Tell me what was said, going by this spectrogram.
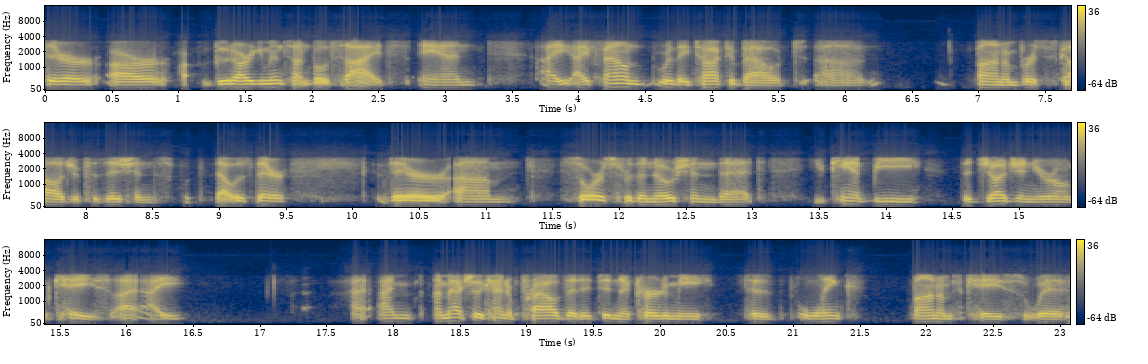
there are good arguments on both sides. And I, I found where they talked about uh, Bonham versus College of Physicians. That was their their um, source for the notion that you can't be the judge in your own case. I, I, I'm I'm actually kind of proud that it didn't occur to me to link Bonham's case with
